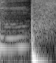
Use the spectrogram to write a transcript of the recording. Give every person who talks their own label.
Speaker 1: ooh.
